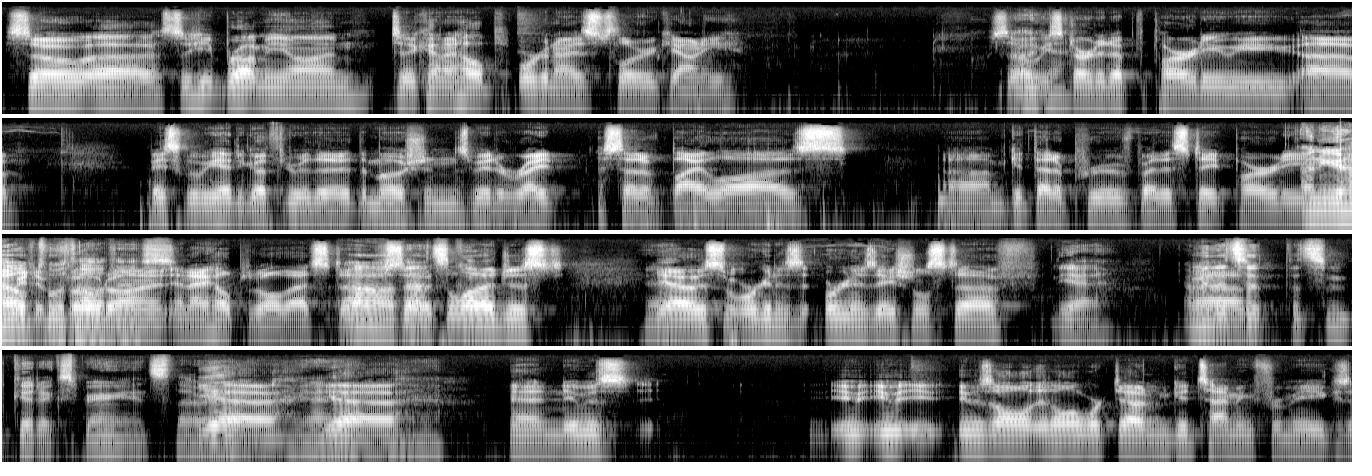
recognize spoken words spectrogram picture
So, uh, so he brought me on to kind of help organize Tulare County. So Okay. we started up the party. We uh, basically we had to go through the the motions. We had to write a set of bylaws, um, get that approved by the state party. And you We had helped to with vote all on, this. and I helped with all that stuff. Oh, so it's a lot of just yeah, Yeah. it was some organiz- organizational stuff. Yeah. I mean, that's a Um, that's some good experience though. right? Yeah, yeah. and it was it, it, it was all it all worked out in good timing for me because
